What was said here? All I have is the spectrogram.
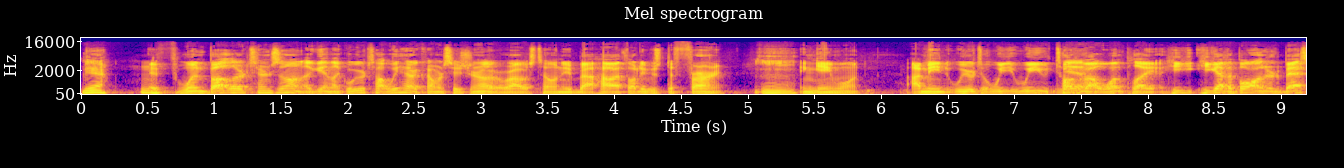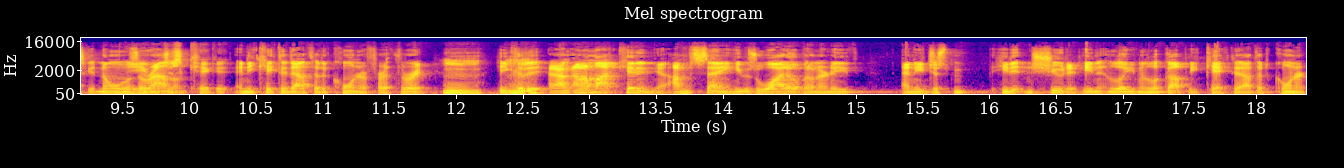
yeah, hmm. if when Butler turns it on again, like we were talking, we had a conversation earlier where I was telling you about how I thought he was deferring mm. in game one. I mean, we were t- we we talked Yeah. about one play. He he got the ball under the basket, no one was He around just him, kick it. and he kicked it out to the corner for a three. Mm. He could, mm. and I'm, and I'm not kidding you. I'm saying he was wide open underneath, and he just he didn't shoot it. He didn't even look up. He kicked it out to the corner,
